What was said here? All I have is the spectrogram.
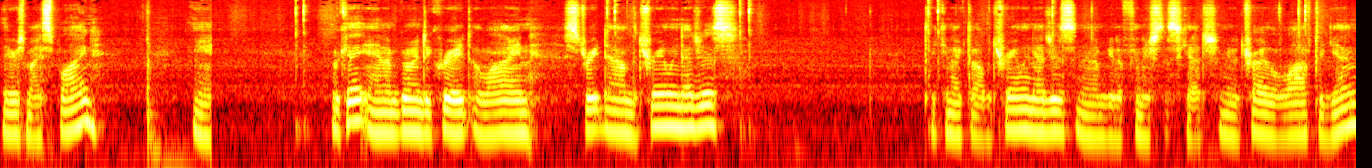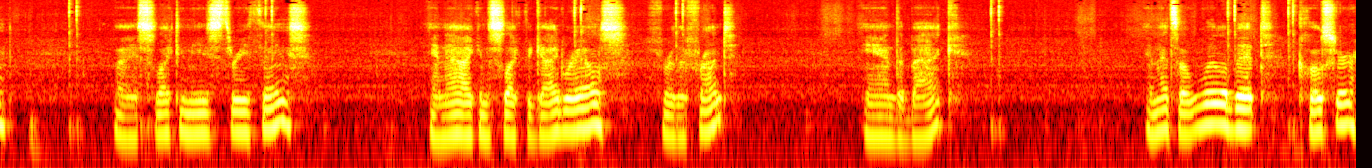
there's my spline. Okay, and I'm going to create a line straight down the trailing edges to connect all the trailing edges, and then I'm going to finish the sketch. I'm going to try the loft again by selecting these three things. And now I can select the guide rails for the front and the back. And that's a little bit closer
